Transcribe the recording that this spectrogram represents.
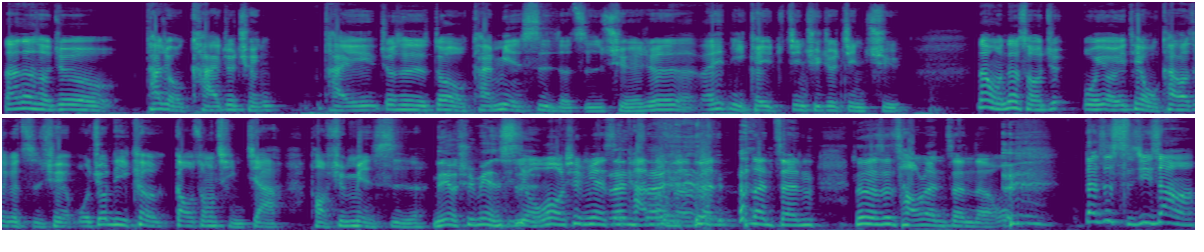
那那时候就他就有开就全。台就是都有开面试的职缺，就是哎、你可以进去就进去。那我那时候就，我有一天我看到这个职缺，我就立刻高中请假跑去面试了。你有去面试？有，我有去面试看那个认认真，真的是超认真的。我但是实际上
